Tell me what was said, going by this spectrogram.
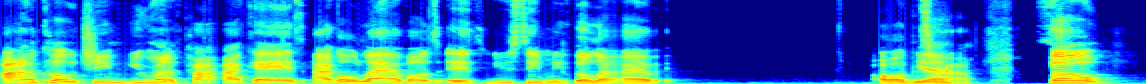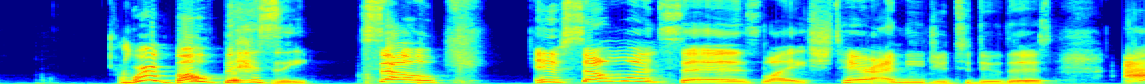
i'm coaching you run a podcast i go live all it, you see me go live all the yeah. time. So we're both busy. So if someone says like tara i need you to do this i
